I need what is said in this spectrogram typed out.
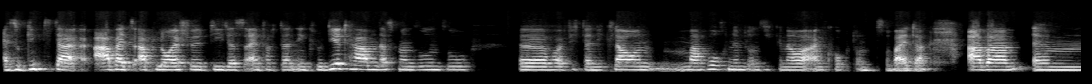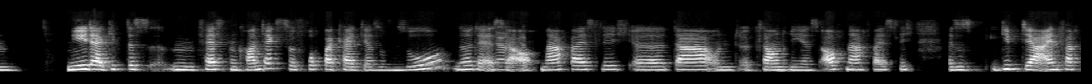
also gibt es da Arbeitsabläufe, die das einfach dann inkludiert haben, dass man so und so äh, häufig dann die Klauen mal hochnimmt und sich genauer anguckt und so weiter. Aber ähm, nee, da gibt es einen festen Kontext zur Fruchtbarkeit ja sowieso. Ne? Der ist ja, ja auch nachweislich äh, da und äh, Klauenrehe ist auch nachweislich. Also es gibt ja einfach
